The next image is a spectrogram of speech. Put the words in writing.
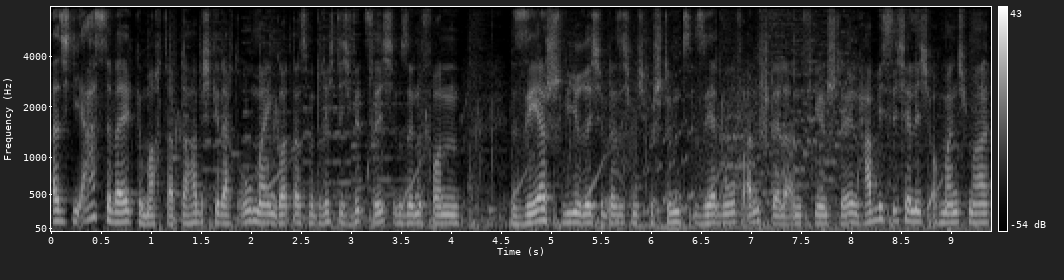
als ich die erste Welt gemacht habe, da habe ich gedacht, oh mein Gott, das wird richtig witzig, im Sinne von sehr schwierig und dass ich mich bestimmt sehr doof anstelle an vielen Stellen. Habe ich sicherlich auch manchmal,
